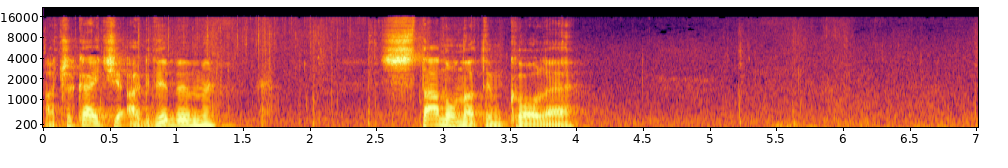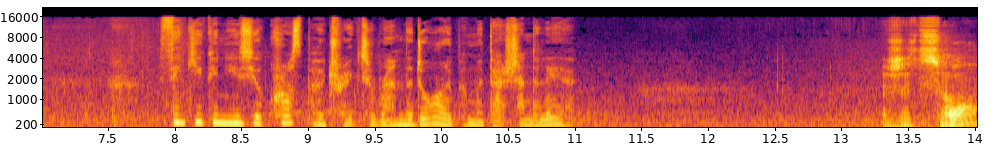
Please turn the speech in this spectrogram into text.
A czekajcie, a gdybym stanął na tym kole, Think you can use your crossbow trick to ram the door open with that chandelier? że co?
